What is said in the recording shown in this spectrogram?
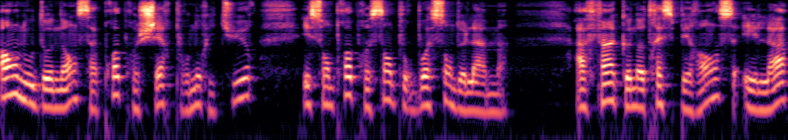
en nous donnant sa propre chair pour nourriture et son propre sang pour boisson de l'âme, afin que notre espérance ait là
